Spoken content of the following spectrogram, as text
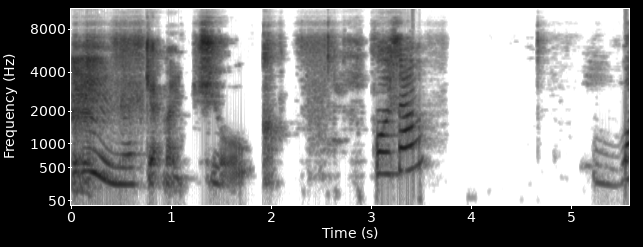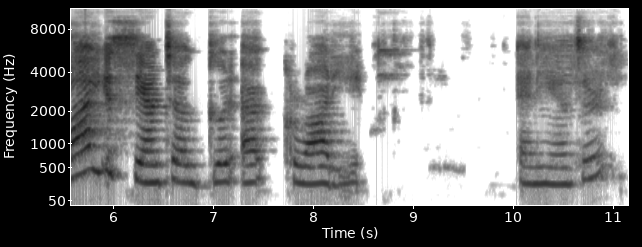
let's get my joke. For some, why is Santa good at karate? Any answers?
